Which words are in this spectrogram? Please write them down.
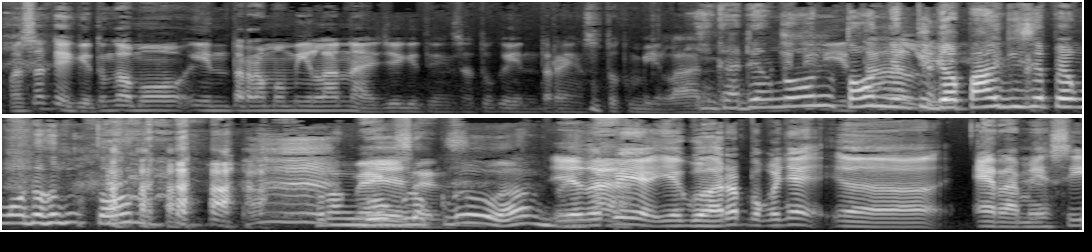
Masa kayak gitu nggak mau Inter sama Milan aja gitu yang satu ke Inter yang satu ke Milan. Nggak ada yang nonton yang tiga pagi siapa yang mau nonton? Orang goblok sense. doang. Ya tapi ya, ya gue harap pokoknya eh, era Messi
